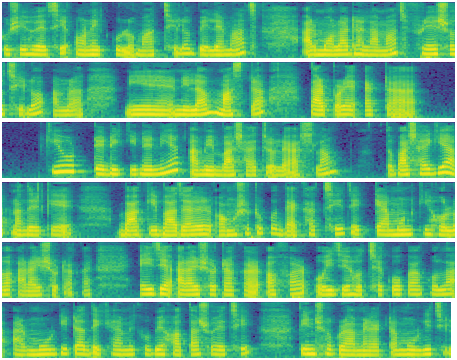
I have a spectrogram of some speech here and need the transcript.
খুশি হয়েছি। অনেকগুলো মাছ ছিল, বেলে মাছ আর মলা ঢালা মাছ, ফ্রেশও ছিল। আমরা নিয়ে নিলাম মাছটা। তারপরে একটা কিউট টেডি কিনে নিয়ে আমি বাসায় চলে আসলাম। তো বাসায় গিয়ে আপনাদেরকে বাকি বাজারের অংশটুকু দেখাচ্ছি যে কেমন কি হলো আড়াইশো টাকায়। এই যে আড়াইশো টাকার অফার, ওই যে হচ্ছে কোকা কোলা আর মুরগিটা দেখে আমি খুবই হতাশ হয়েছি। তিনশো গ্রামের একটা মুরগি ছিল,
